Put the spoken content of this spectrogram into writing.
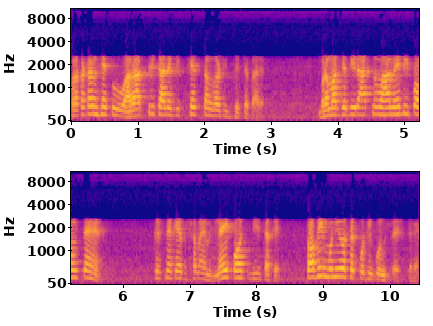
प्रकटन हेतु रात्रि काले विच्छेद संगठित होते पाए ब्रह्म यदि रात में वहाँ नहीं भी पहुँचते हैं। कृष्ण के समय में नहीं पहुँच भी सके। तो भी मुनियों से कोटि गुण श्रेष्ठ है।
